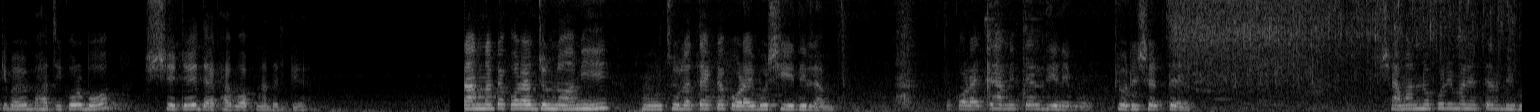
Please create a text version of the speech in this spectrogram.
কীভাবে ভাজি করব সেটাই দেখাবো আপনাদেরকে। রান্নাটা করার জন্য আমি চুলাতে একটা কড়াই বসিয়ে দিলাম। তো কড়াইতে আমি তেল দিয়ে নেব, সরিষার তেল। সামান্য পরিমাণে তেল দিব।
